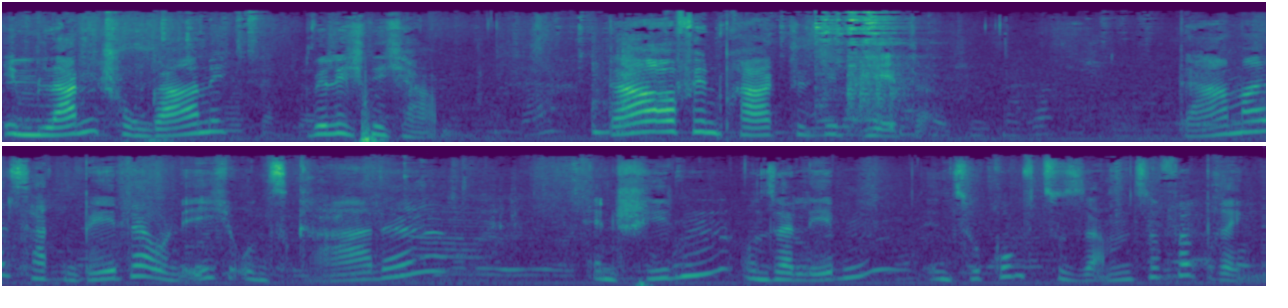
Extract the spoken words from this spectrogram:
Im Land schon gar nicht, will ich nicht haben. Daraufhin fragte sie Peter. Damals hatten Peter und ich uns gerade entschieden, unser Leben in Zukunft zusammen zu verbringen.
